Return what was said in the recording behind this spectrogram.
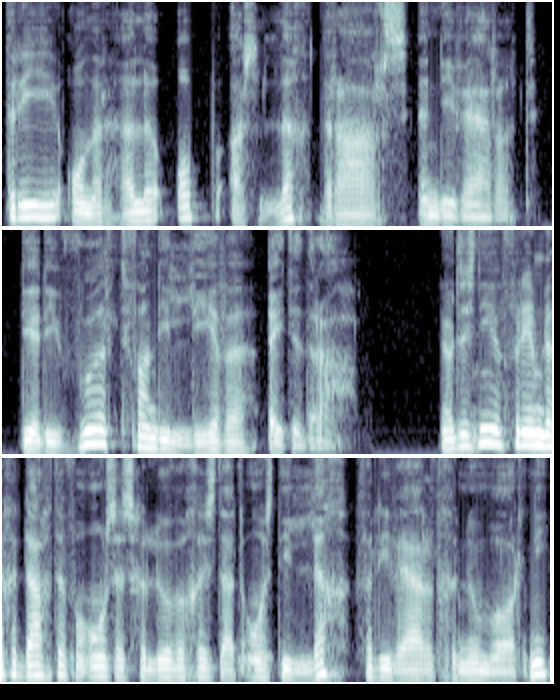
"Tree onder hulle op as ligdraers in die wêreld, deur die woord van die lewe uit te dra." Nou dis nie 'n vreemde gedagte vir ons as gelowiges dat ons die lig vir die wêreld genoem word nie.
